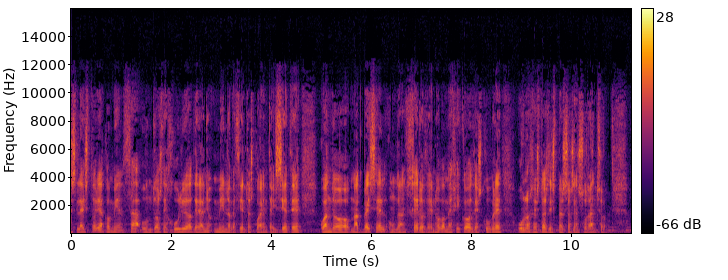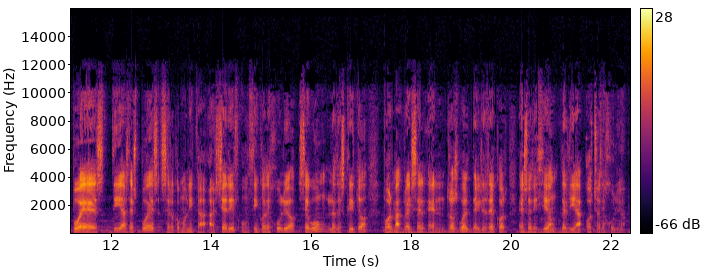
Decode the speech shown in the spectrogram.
Pues la historia comienza un 2 de julio del año 1947, cuando McBrazel, un granjero de Nuevo México, descubre unos restos dispersos en su rancho. Pues días después se lo comunica al sheriff, un 5 de julio, según lo descrito por McBrazel en Roswell Daily Record en su edición del día 8 de julio.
